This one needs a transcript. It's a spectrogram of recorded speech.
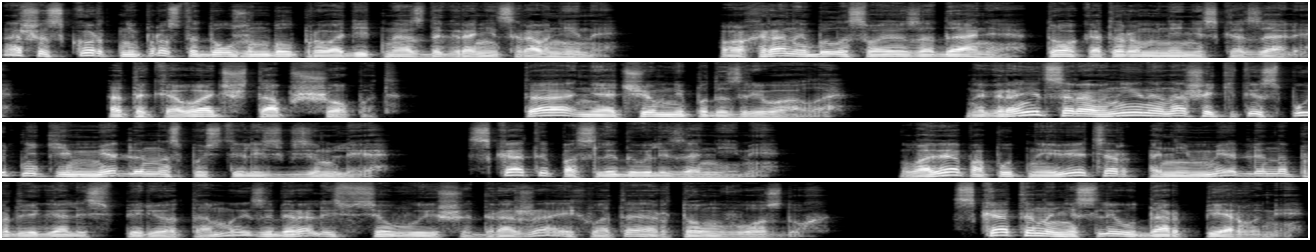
Наш эскорт не просто должен был проводить нас до границ равнины. У охраны было свое задание, то, о котором мне не сказали. Атаковать штаб «Шепот». Та ни о чем не подозревала. На границе равнины наши киты-спутники медленно спустились к земле. Скаты последовали за ними. Ловя попутный ветер, они медленно продвигались вперед, а мы забирались все выше, дрожа и хватая ртом воздух. Скаты нанесли удар первыми.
